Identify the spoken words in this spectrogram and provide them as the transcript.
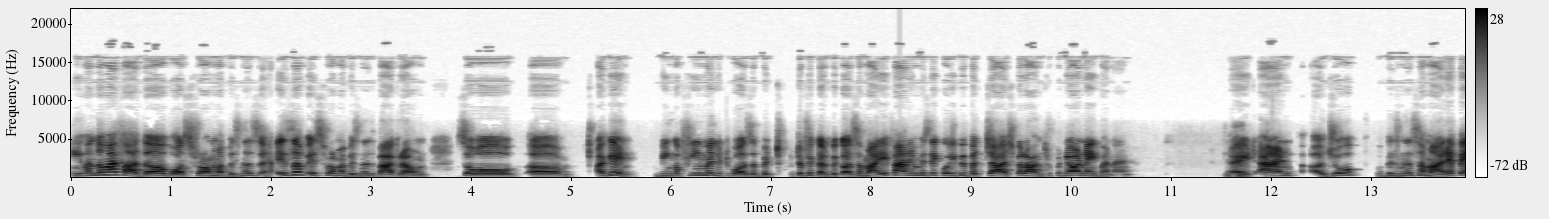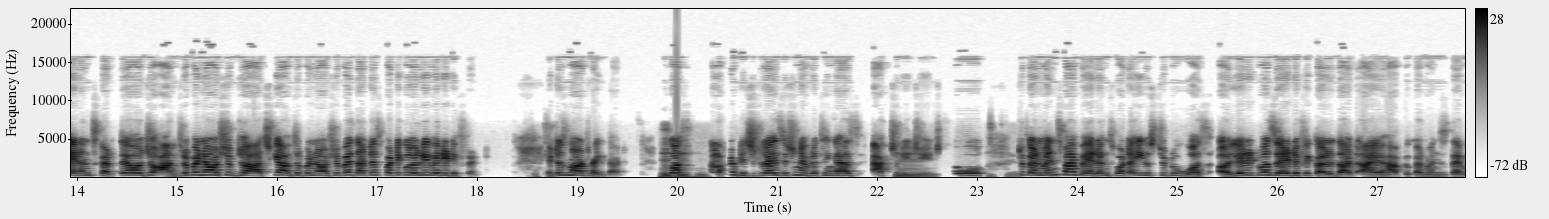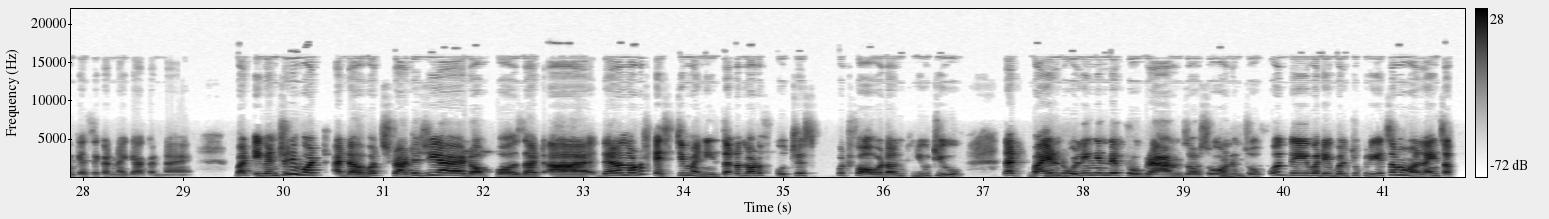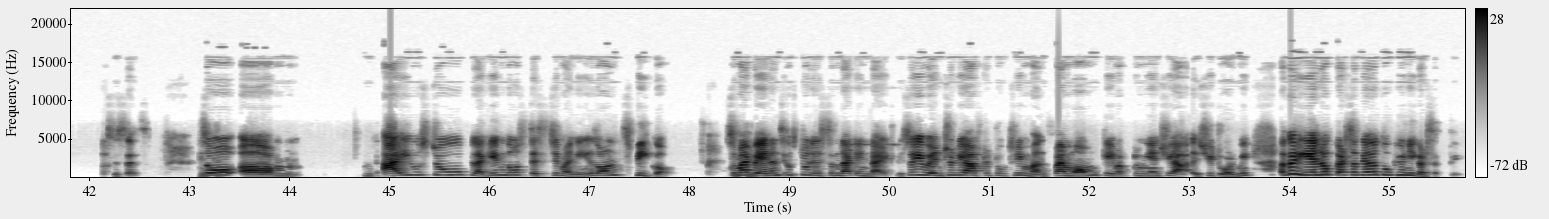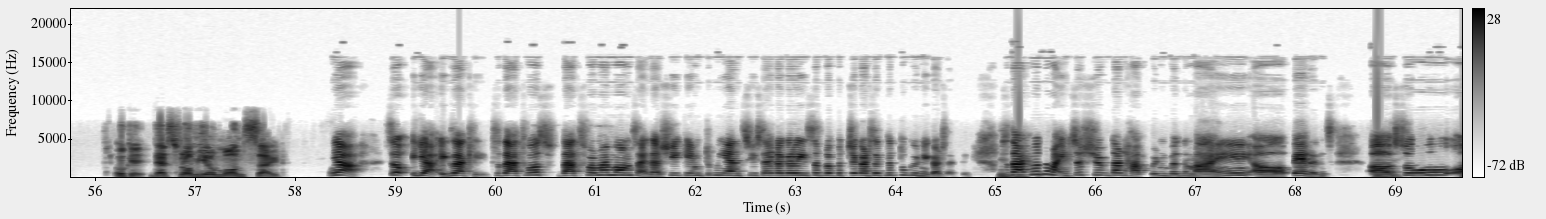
even though my father was from a business is a, is from a business background so um, again being a female it was a bit difficult because हमारी family में से कोई भी बच्चा आजकल entrepreneur नहीं बना right and जो बिज़नेस हमारे पेरेंट्स करते हैं और जो entrepreneurship जो आज के entrepreneurship है is particularly very different Okay. it is not like that because Mhm. after digitalization everything has actually Hmm. changed so Okay. to convince my parents what i used to do was earlier it was very difficult that i have to convince them kaise karna hai kya karna hai but eventually what uh, what strategy i adopt was that uh, there are a lot of testimonies that a lot of coaches put forward on youtube that by Mhm. enrolling in their programs or so on Mhm. and so forth they were able to create some online successes so Okay. um i used to plug in those testimonies on speaker So my Okay. parents used to listen that indirectly. So eventually, after two three months, my mom came up to me and she a- she told me, "अगर ये लोग कर सकते हैं तो तू क्यों नहीं कर सकती?" Okay, that's from your mom's side. Yeah. so yeah exactly. So that was that's for my mom's side that she came to me and she said agar ye sab log bacche kar sakte tu kyun nahi kar sakti so mm-hmm. that was the mindset shift that happened with my uh, parents. Uh, mm-hmm. so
